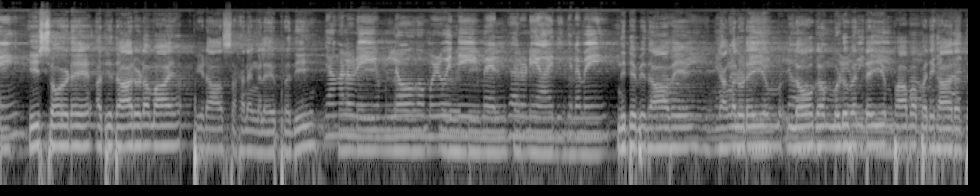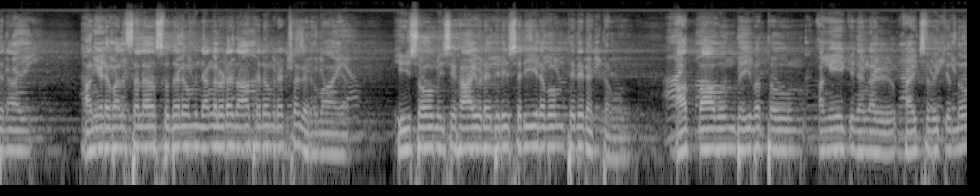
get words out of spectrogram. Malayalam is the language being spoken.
ഈശോയുടെ അതിദാരുണമായ പീഡാസഹനങ്ങളെ പ്രതി ഞങ്ങളുടെയും ലോകം മുഴുവന്റെയും കരുണയായിരിക്കണമേ. നിത്യപിതാവേ ഞങ്ങളുടെയും ലോകം മുഴുവന്റെയും പാപപരിഹാരത്തിനായി അങ്ങയുടെ വത്സല സുതനും ഞങ്ങളുടെ നാഥനും രക്ഷകരുമായ ഈശോ മിശിഹായുടെ തിരുശരീരവും തിരുരക്തവും ആത്മാവും ദൈവത്വവും അങ്ങേക്ക് ഞങ്ങൾ കാഴ്ചവെക്കുന്നു.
